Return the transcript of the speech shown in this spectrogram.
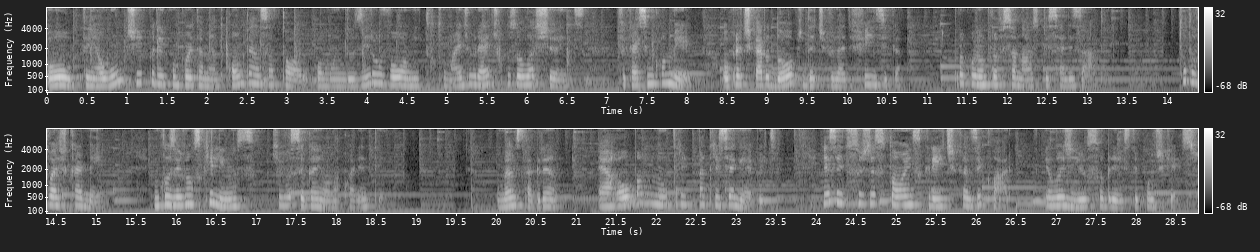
ou tem algum tipo de comportamento compensatório, como induzir o vômito, tomar diuréticos ou laxantes, ficar sem comer ou praticar o dobro da atividade física, procure um profissional especializado. Tudo vai ficar bem, inclusive uns quilinhos que você ganhou na quarentena. O meu Instagram é NutriPatriciaGebert e aceito sugestões, críticas e, claro, elogios sobre este podcast.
